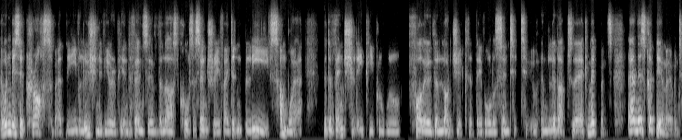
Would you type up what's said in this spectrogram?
I wouldn't be so cross about the evolution of European defence over the last quarter century if I didn't believe somewhere that eventually people will follow the logic that they've all assented to and live up to their commitments. And this could be a moment.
